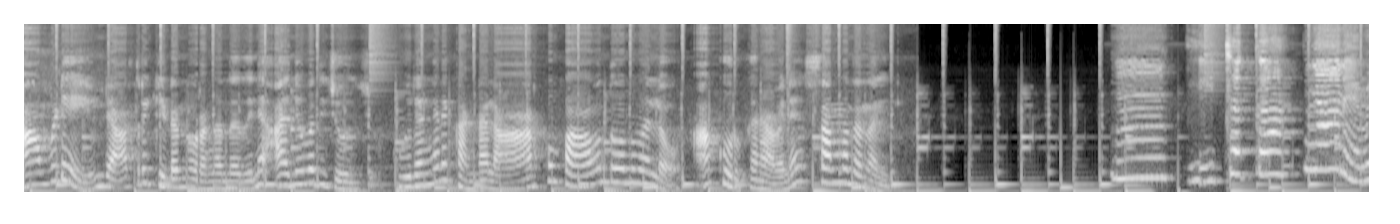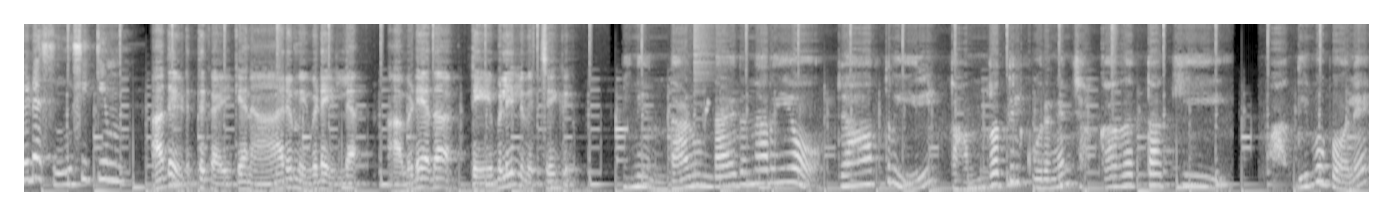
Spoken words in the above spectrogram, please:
അവിടെയും രാത്രി കിടന്നുറങ്ങുന്നതിന് അനുമതി ചോദിച്ചു. കുരങ്ങനെ കണ്ടാൽ ആർക്കും പാവം തോന്നുമല്ലോ. ആ കുറുക്കൻ അവന് സമ്മതം നൽകി. ഈ ചക്ക ഞാൻ എവിടെ സൂക്ഷിക്കും? അതെടുത്ത് കഴിക്കാൻ ആരും ഇവിടെ ഇല്ല. അവിടെ അതാ ടേബിളിൽ വെച്ചേക്ക്. ഇനി എന്താണ് ഉണ്ടായതെന്നറിയോ? രാത്രിയിൽ തന്ത്രത്തിൽ കുരങ്ങൻ ചക്കകത്താക്കി. പതിവ് പോലെ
